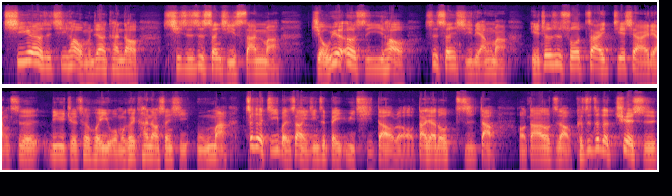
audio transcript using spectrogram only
七月二十七号我们现在看到其实是升息三码，九月二十一号是升息两码，也就是说在接下来两次的利率决策会议，我们可以看到升息五码，这个基本上已经是被预期到了，大家都知道，哦，大家都知道。可是这个确实，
